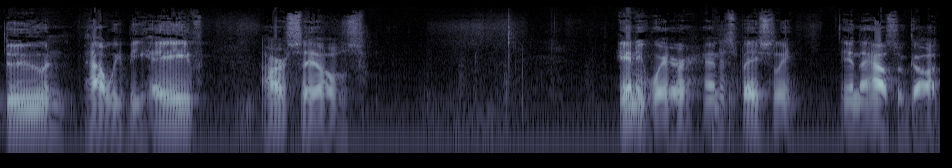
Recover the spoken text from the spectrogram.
do and how we behave ourselves anywhere and especially in the house of God.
